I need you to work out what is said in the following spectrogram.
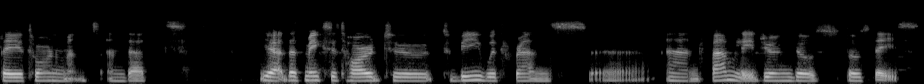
play a tournament and that yeah that makes it hard to to be with friends uh, and family during those those days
